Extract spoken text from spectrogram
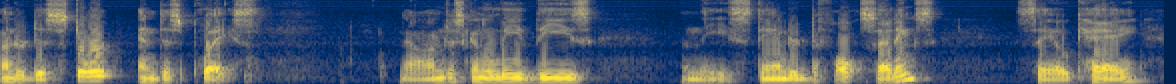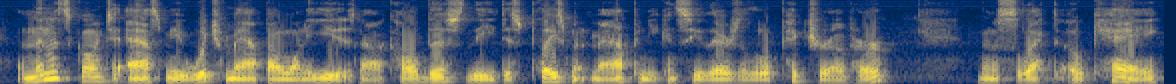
under distort and displace. Now I'm just going to leave these in the standard default settings, say OK, and then it's going to ask me which map I want to use. Now I called this the displacement map and you can see there's a little picture of her. I'm going to select OK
